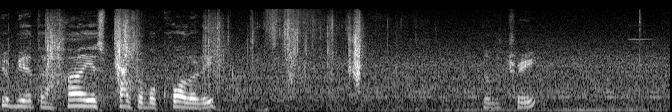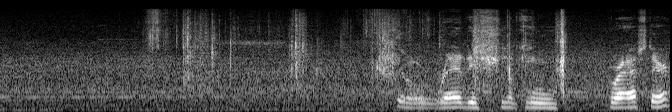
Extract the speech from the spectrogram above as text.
Should be at the highest possible quality of the tree. Little reddish looking grass there.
